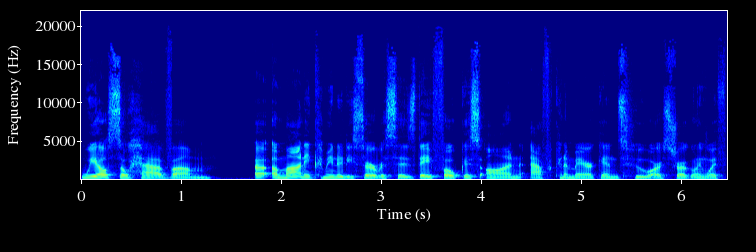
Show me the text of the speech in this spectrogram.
We also have um, uh, Amani Community Services. They focus on African Americans who are struggling with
